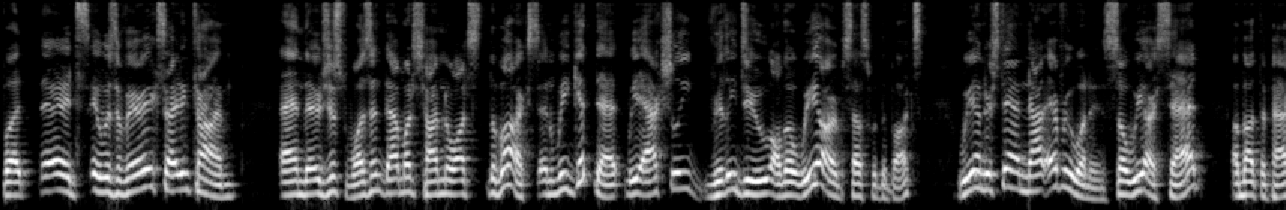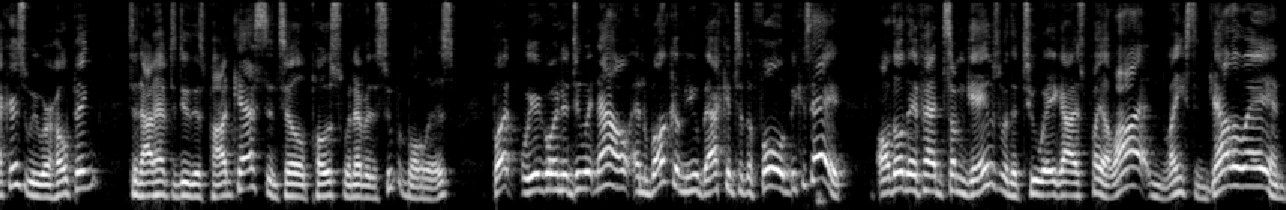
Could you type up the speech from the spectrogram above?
but it's it was a very exciting time, and there just wasn't that much time to watch the Bucks. And we get that. We actually really do. Although we are obsessed with the Bucks, we understand not everyone is. So we are sad about the Packers. We were hoping to not have to do this podcast until post whenever the Super Bowl is. But we are going to do it now and welcome you back into the fold because hey, although they've had some games where the two-way guys play a lot and Langston Galloway and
